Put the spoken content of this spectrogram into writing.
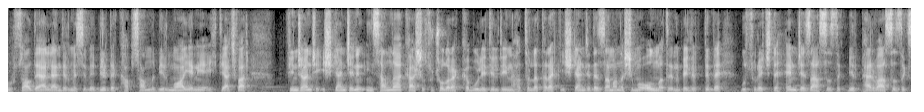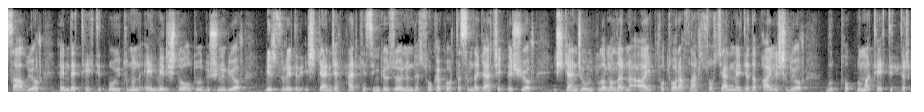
ruhsal değerlendirmesi ve bir de kapsamlı bir muayeneye ihtiyaç var. Fincancı işkencenin insanlığa karşı suç olarak kabul edildiğini hatırlatarak işkencede zaman aşımı olmadığını belirtti ve bu süreçte hem cezasızlık bir pervasızlık sağlıyor hem de tehdit boyutunun elverişli olduğu düşünülüyor. Bir süredir işkence herkesin gözü önünde sokak ortasında gerçekleşiyor. İşkence uygulamalarına ait fotoğraflar sosyal medyada paylaşılıyor. Bu topluma tehdittir.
